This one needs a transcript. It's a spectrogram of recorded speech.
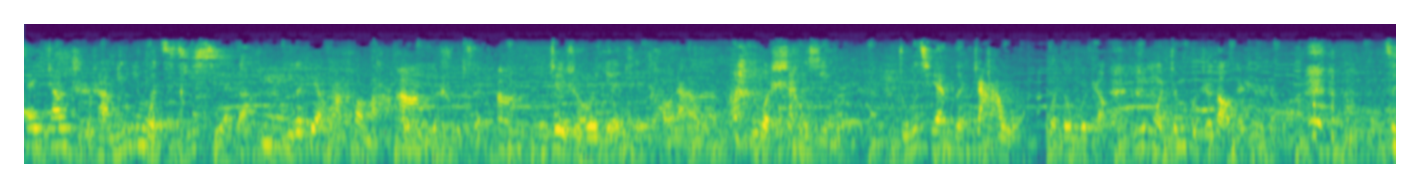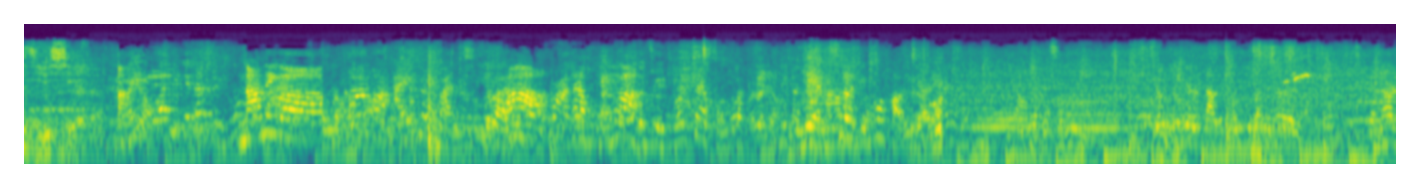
在一张纸上，明明我自己写的一个电话号码或者一个数字，你这时候严刑拷打我，给我上刑，竹签子扎我，我都不知道，因为我真不知道那是什么，自己写的。没有啊，你给他水珠拿那个妈妈癌症晚期了啊太红了，嘴唇再红了，那个脸色得不好一点。把这个在那儿。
